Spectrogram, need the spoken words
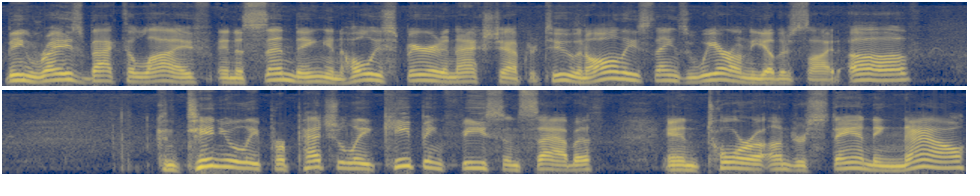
being raised back to life and ascending in Holy Spirit in Acts chapter 2, and all these things we are on the other side of, continually, perpetually keeping feasts and Sabbath and Torah understanding now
